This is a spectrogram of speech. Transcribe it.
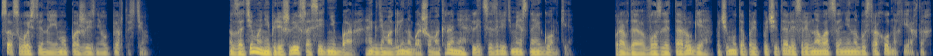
со свойственной ему по жизни упертостью. Затем они перешли в соседний бар, где могли на большом экране лицезреть местные гонки. Правда, возле Таруги почему-то предпочитали соревноваться не на быстроходных яхтах,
